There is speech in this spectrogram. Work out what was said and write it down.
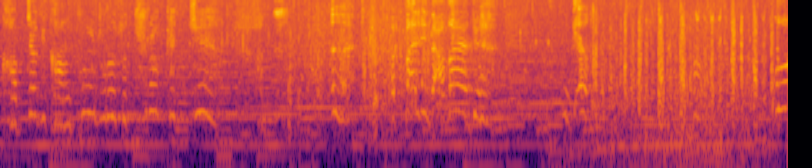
갑자기 강풍이 불어서 추락했지. 빨리 나가야 돼. 어?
